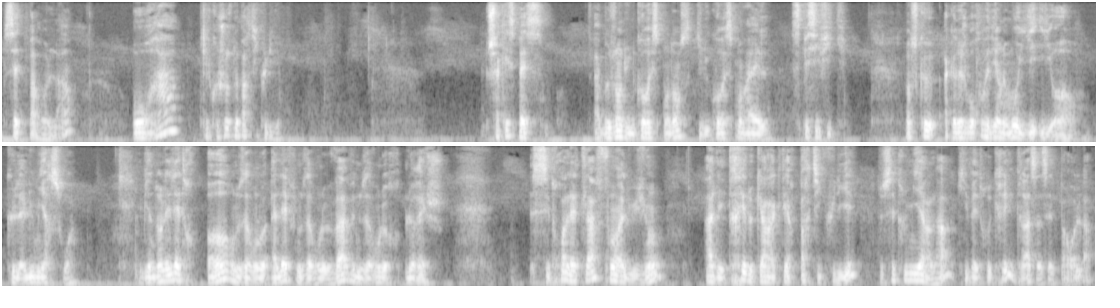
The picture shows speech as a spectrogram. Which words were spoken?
cette parole-là aura quelque chose de particulier. Chaque espèce a besoin d'une correspondance qui lui correspond à elle, spécifique. Lorsque Akadosh Baruch va dire le mot Yehi-Or, que la lumière soit, eh bien dans les lettres Or, nous avons le Aleph, nous avons le Vav et nous avons le, le Resh. Ces trois lettres-là font allusion a des traits de caractère particuliers de cette lumière-là qui va être créée grâce à cette parole-là.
